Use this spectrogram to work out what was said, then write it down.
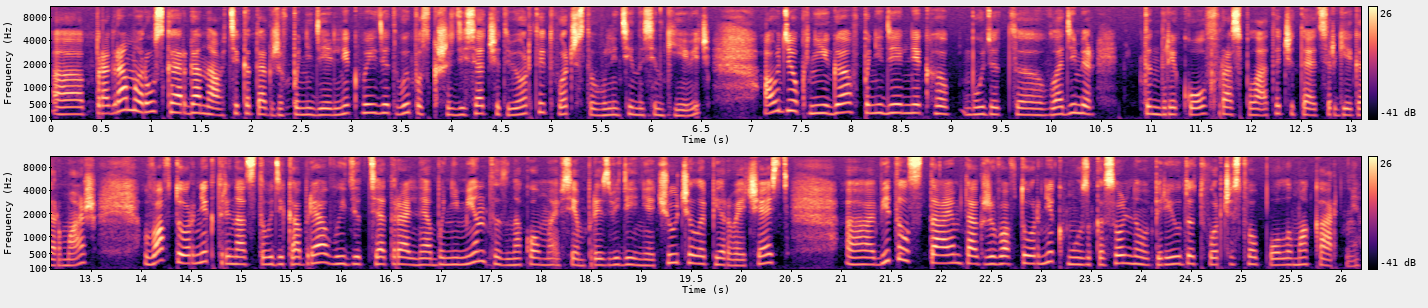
А, Программа «Русская аргонавтика» также в понедельник выйдет. Выпуск 64 творчество Валентина Синкевич. Аудиокнига в понедельник э, будет э, Владимир Тендряков «Расплата» читает Сергей Гармаш. Во вторник, 13 декабря, выйдет театральный абонемент, знакомое всем произведение «Чучело», первая часть. «Битлз Тайм» также во вторник, музыка сольного периода творчества Пола Маккартни.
